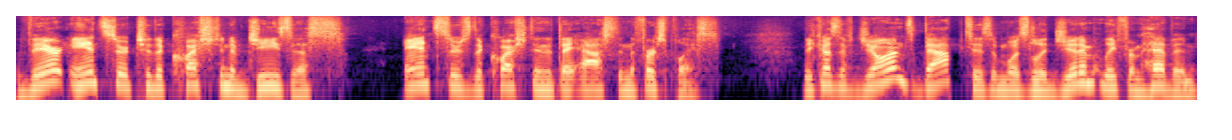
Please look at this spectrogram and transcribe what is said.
their answer to the question of Jesus answers the question that they asked in the first place. Because if John's baptism was legitimately from heaven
